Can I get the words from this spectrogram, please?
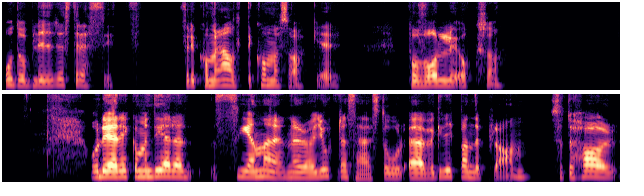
Och då blir det stressigt. För det kommer alltid komma saker på volley också. Och det jag rekommenderar senare när du har gjort en så här stor övergripande plan så att du har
